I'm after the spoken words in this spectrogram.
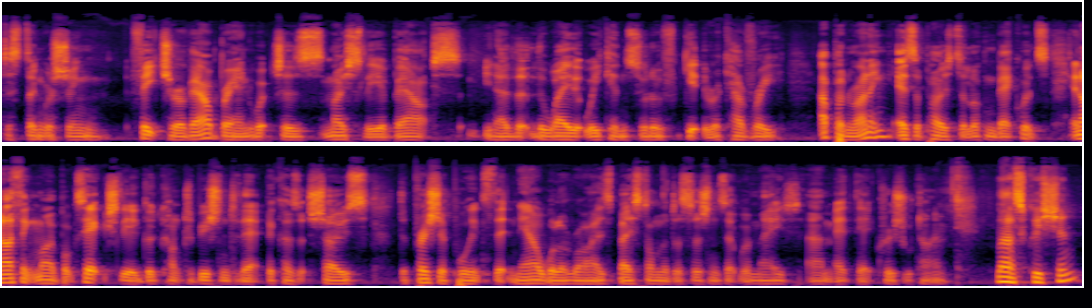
distinguishing feature of our brand, which is mostly about you know the, the way that we can sort of get the recovery up and running as opposed to looking backwards. And I think my book's actually a good contribution to that because it shows the pressure points that now will arise based on the decisions that were made um, at that crucial time. Last question.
